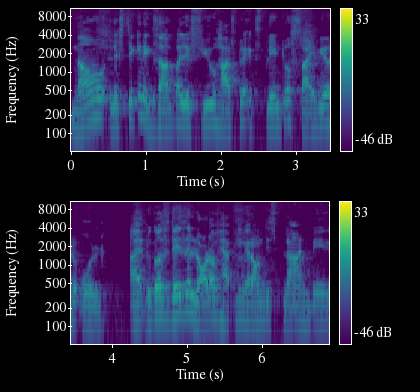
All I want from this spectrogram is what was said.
Now let's take an example. If you have to explain to a five-year-old, uh, because there's a lot of happening around this plant-based,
